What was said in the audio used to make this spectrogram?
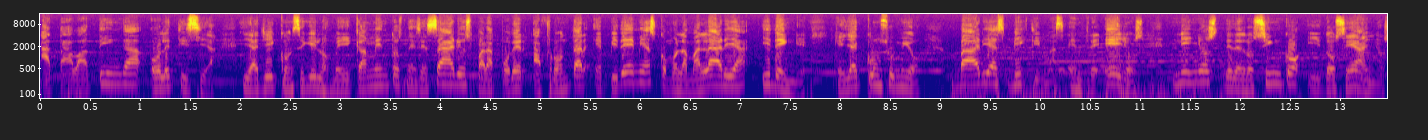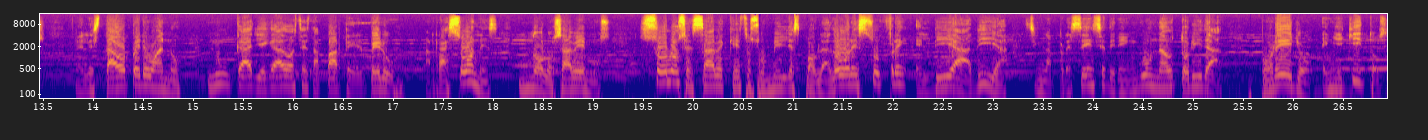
a Tabatinga o Leticia y allí conseguir los medicamentos necesarios para poder afrontar epidemias como la malaria y dengue, que ya consumió varias víctimas, entre ellos niños desde los 5 y 12 años. El Estado peruano nunca ha llegado hasta esta parte del Perú. Razones no lo sabemos Solo se sabe que estos humildes pobladores sufren el día a día sin la presencia de ninguna autoridad. Por ello, en Iquitos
